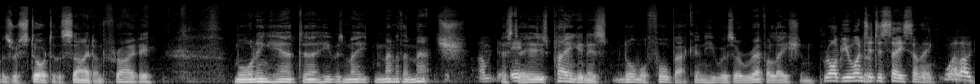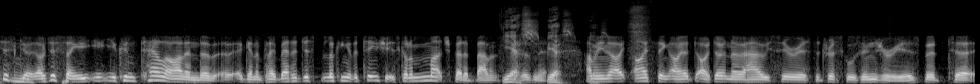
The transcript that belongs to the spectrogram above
was restored to the side on Friday morning, he had uh, he was made man of the match um, yesterday. It, he was playing in his normal fullback, and he was a revelation. Rob, you wanted to say something? Well, I was just mm. I was just saying you, you can tell Ireland are, are going to play better just looking at the team sheet. It's got a much better balance, yes, doesn't it? Yes. I yes. mean, I, I think I, I don't know how serious the Driscoll's injury is, but uh,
